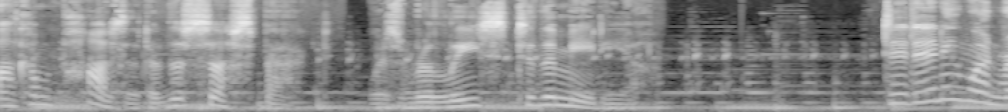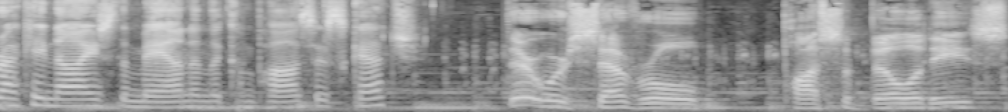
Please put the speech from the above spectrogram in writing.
A composite of the suspect was released to the media. Did anyone recognize the man in the composite sketch? There were several possibilities.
